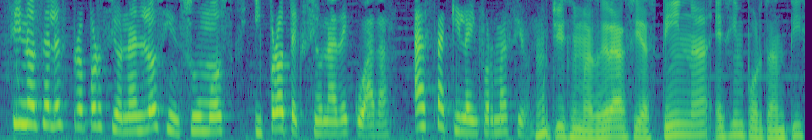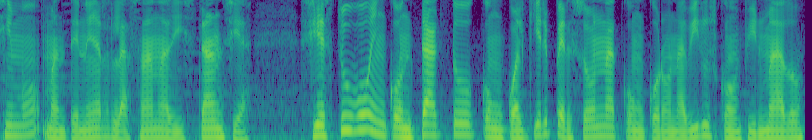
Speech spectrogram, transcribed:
si no se les proporcionan los insumos y protección adecuada. Hasta aquí la información. Muchísimas gracias, Tina. Es importantísimo mantener la sana distancia. Si estuvo en contacto con cualquier persona con coronavirus confirmado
